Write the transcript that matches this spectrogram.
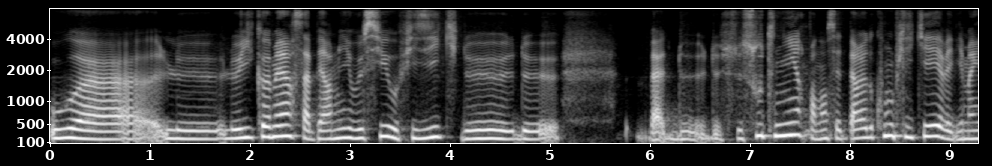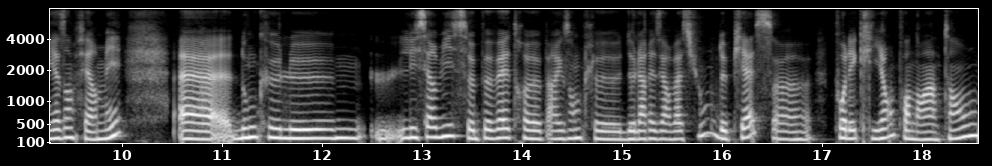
où euh, le e-commerce a permis aussi au physique de, de bah, de, de, se soutenir pendant cette période compliquée avec des magasins fermés. Euh, donc le, les services peuvent être euh, par exemple de la réservation de pièces euh, pour les clients pendant un temps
